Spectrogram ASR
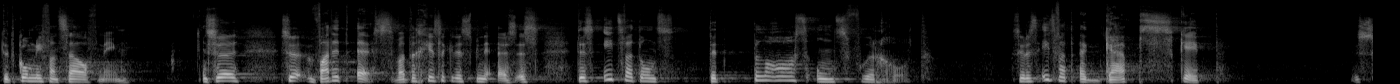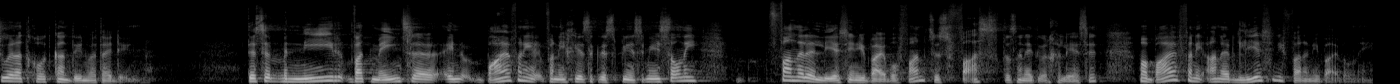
dit kom nie van self nie. En so So wat dit is, wat 'n geestelike dissipline is, is dis iets wat ons plaas ons voor God. So dis iets wat 'n gap skep sodat God kan doen wat hy doen. Dis 'n manier wat mense en baie van die van die geestelike dissiplines, mense sal nie van hulle lees jy in die Bybel van, soos vas, wat ons nou net oor gelees het, maar baie van die ander lees jy nie van in die Bybel nie.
